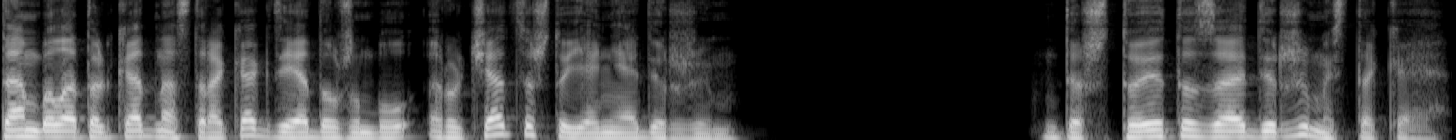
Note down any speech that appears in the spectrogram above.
Там была только одна строка, где я должен был ручаться, что я не одержим. Да что это за одержимость такая?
